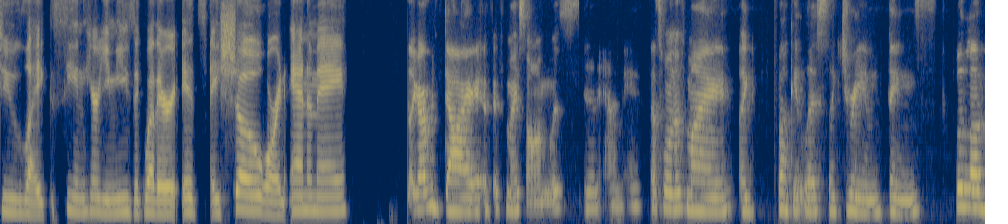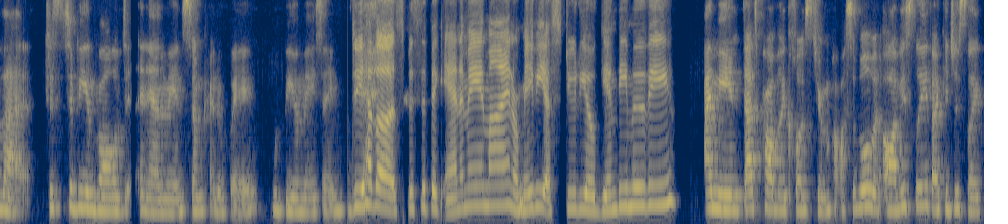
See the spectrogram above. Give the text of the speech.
to like see and hear your music, whether it's a show or an anime? Like I would die if, if my song was in an anime. That's one of my like bucket list, like dream things. Would love that. Just to be involved in anime in some kind of way would be amazing. Do you have a specific anime in mind or maybe a Studio Ghibli movie? I mean, that's probably close to impossible, but obviously, if I could just like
